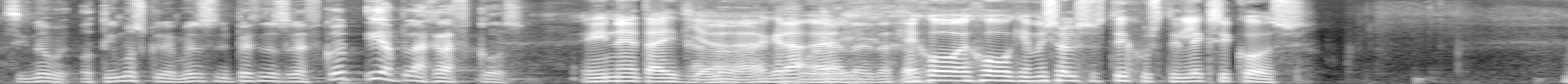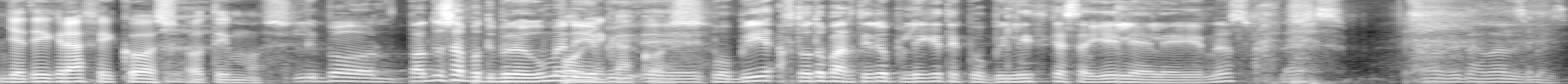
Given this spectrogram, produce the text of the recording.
Συγγνώμη, ο Τίμος Κουρεμένος είναι υπεύθυνος γραφικών ή απλά γραφικός; Είναι τα ίδια. Καλό, ε. Γρα- Πολύ ε, καλό ήταν. έχω, έχω γεμίσει όλους τους τοίχου στη λέξη κος. Γιατί γράφει κος ο Τίμος. Λοιπόν, πάντως από την προηγούμενη Πολύ επι- κακός. ε, εκπομπή, αυτό το παρτίριο που λέγεται εκπομπή λύθηκα στα γέλια, λέει ένας. Εντάξει. Όχι, ήταν άλλες μέρες.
